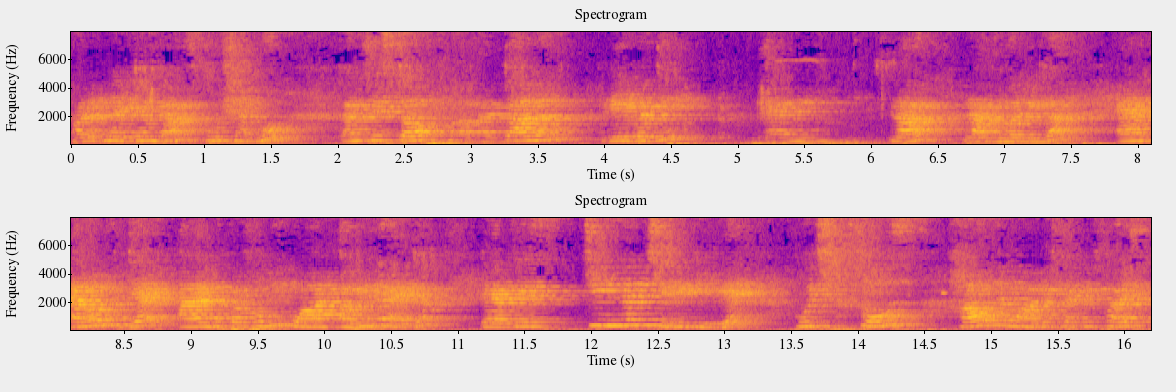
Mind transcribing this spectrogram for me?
Bharatanatyam dance Kushangu consists of uh, Talam, Revati and Rag, Ragamalika and along with that I will be performing one Abhinay item that is Chinnan Chiri Kile which shows how the mother sacrificed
